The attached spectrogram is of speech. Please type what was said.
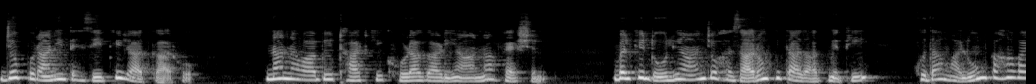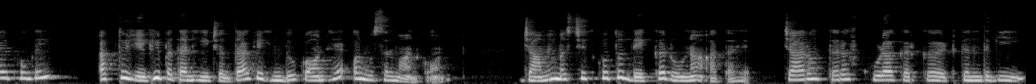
जो पुरानी तहजीब की यादगार हो। ना नवाबी ठाट की घोड़ा गाड़ियाँ, ना फ़ैशन, बल्कि डोलियाँ जो हज़ारों की तादाद में थी खुदा मालूम कहाँ गायब हो गई। अब तो ये भी पता नहीं चलता कि हिंदू कौन है और मुसलमान कौन। जामे मस्जिद को तो देखकर रोना आता है। चारों तरफ़ कूड़ा करकट, गंदगी।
